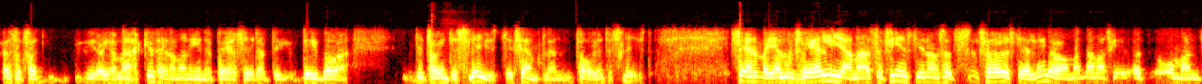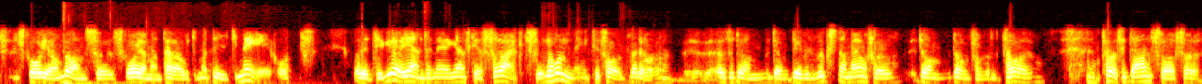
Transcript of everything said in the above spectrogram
Alltså för att jag, jag märker det när man är inne på er sida att det, det är bara, det tar ju inte slut. Exemplen tar ju inte slut. Sen vad gäller väljarna så finns det ju någon sorts föreställning då om att, när man ska, att om man skojar om dem så skojar man per automatik neråt. Och det tycker jag egentligen är en ganska föraktfull hållning till folk. Vadå? Alltså de, de, det är väl vuxna människor. De, de får väl ta, ta sitt ansvar för,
